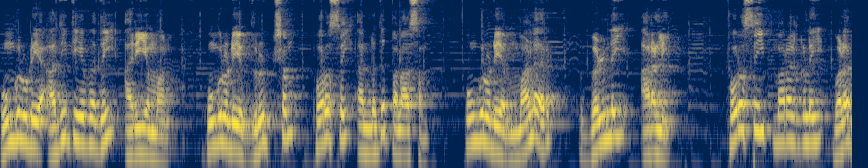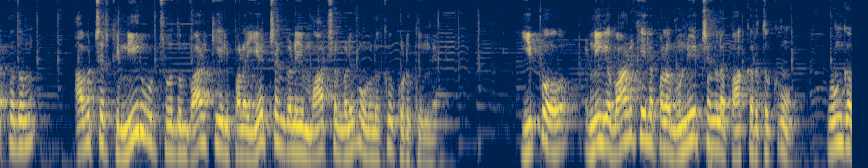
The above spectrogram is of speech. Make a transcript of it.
உங்களுடைய அதிதேவதை அரியமான். உங்களுடைய விருட்சம் புரசை அல்லது பலாசம். உங்களுடைய மலர் வெள்ளை அரளி. புரசை மரங்களை வளர்ப்பதும் அவற்றிற்கு நீர் ஊற்றுவதும் வாழ்க்கையில் பல ஏற்றங்களையும் மாற்றங்களையும் உங்களுக்கு கொடுக்குங்க. இப்போ நீங்க வாழ்க்கையில பல முன்னேற்றங்களை பார்க்கறதுக்கும் உங்க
